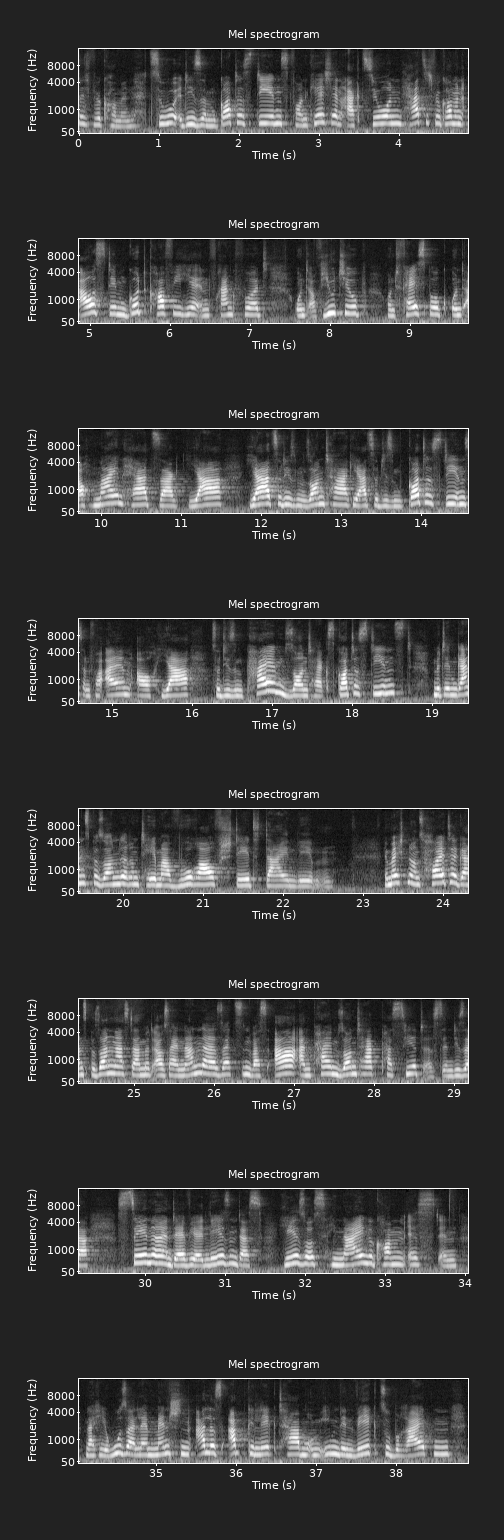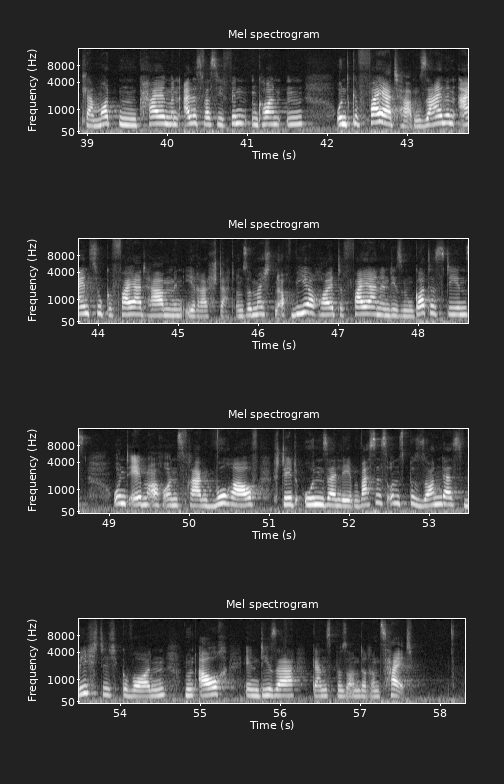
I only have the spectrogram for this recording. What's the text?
herzlich willkommen zu diesem Gottesdienst von Kirchenaktion. Herzlich willkommen aus dem Good Coffee hier in Frankfurt und auf YouTube und Facebook. Und auch mein Herz sagt Ja, Ja zu diesem Sonntag, Ja zu diesem Gottesdienst und vor allem auch Ja zu diesem Palmsonntagsgottesdienst mit dem ganz besonderen Thema Worauf steht dein Leben? Wir möchten uns heute ganz besonders damit auseinandersetzen, was A an Palmsonntag passiert ist, in dieser Szene, in der wir lesen, dass Jesus hineingekommen ist in, nach Jerusalem, Menschen alles abgelegt haben, um ihm den Weg zu bereiten, Klamotten, Palmen, alles, was sie finden konnten und gefeiert haben, seinen Einzug gefeiert haben in ihrer Stadt. Und so möchten auch wir heute feiern in diesem Gottesdienst und eben auch uns fragen, worauf steht unser Leben? Was ist uns besonders wichtig geworden, nun auch in dieser ganz besonderen Zeit?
